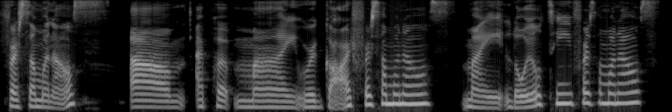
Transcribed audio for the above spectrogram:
for someone else um i put my regard for someone else my loyalty for someone else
